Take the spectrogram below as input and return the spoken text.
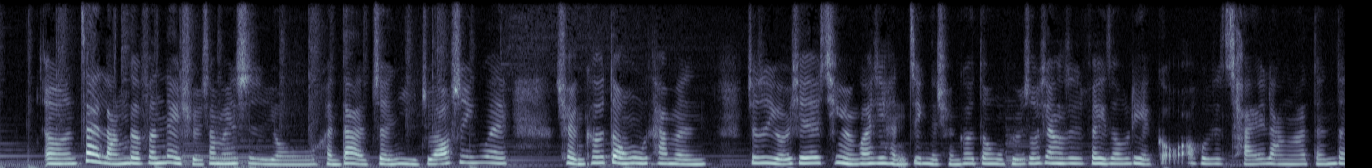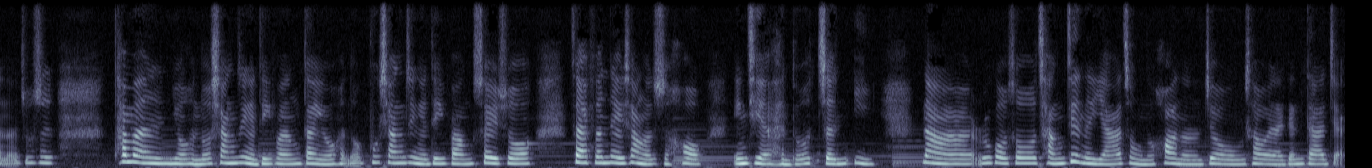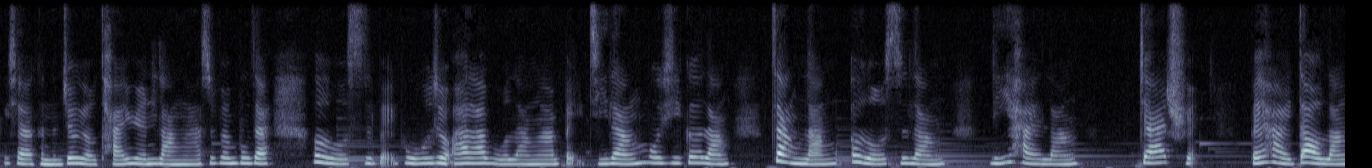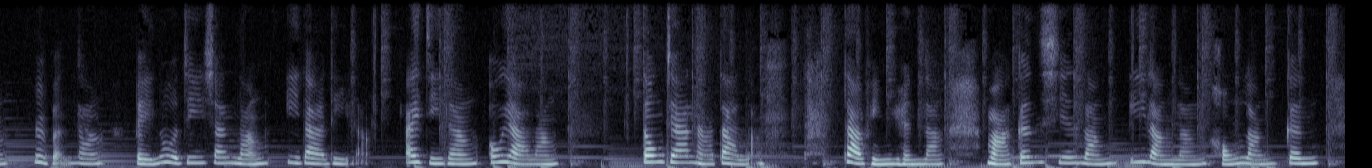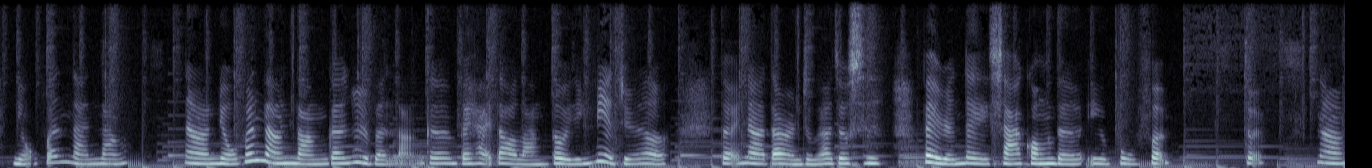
嗯、在狼的分类学上面是有很大的争议，主要是因为犬科动物它们就是有一些亲缘关系很近的犬科动物，比如说像是非洲猎狗啊，或者是豺狼啊等等的，就是。它们有很多相近的地方，但有很多不相近的地方，所以说在分类上的时候引起了很多争议。那如果说常见的亚种的话呢，就稍微来跟大家讲一下，可能就有台原狼啊，是分布在俄罗斯北部，或是有阿拉伯狼啊、北极狼、墨西哥狼、藏狼、俄罗斯狼、里海狼、家犬、北海道狼、日本狼。北落基山狼、意大利狼、埃及狼、欧亚狼、东加拿大狼、大平原狼、马根仙狼、伊朗狼、红狼跟纽芬兰狼。那纽芬兰狼跟日本狼跟北海道狼都已经灭绝了。对，那当然主要就是被人类杀光的一个部分。对，那。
